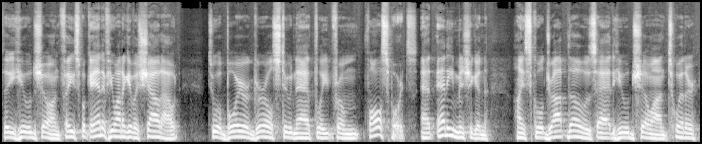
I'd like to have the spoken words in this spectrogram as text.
The Huge Show on Facebook. And if you want to give a shout out to a boy or girl student athlete from fall sports at any Michigan high school, drop those at Huge Show on Twitter,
